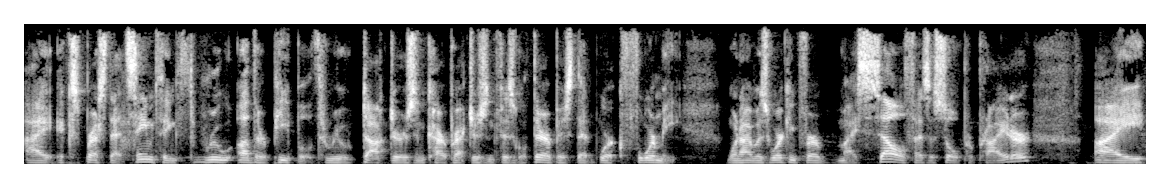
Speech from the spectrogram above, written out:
i express that same thing through other people through doctors and chiropractors and physical therapists that work for me when I was working for myself as a sole proprietor, I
